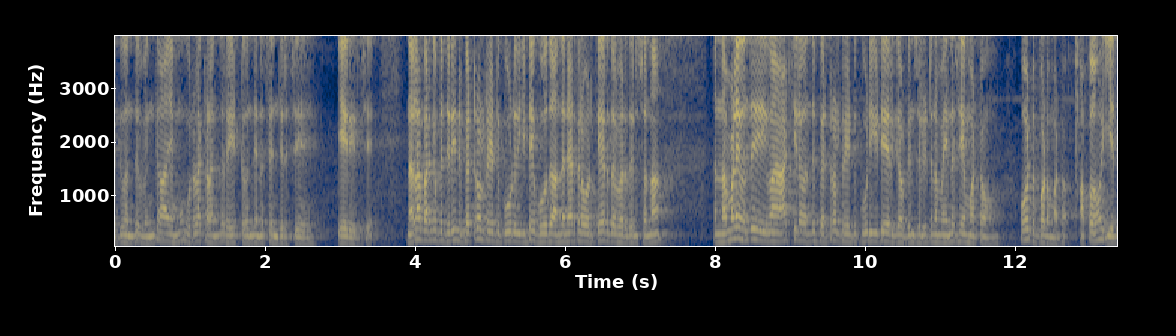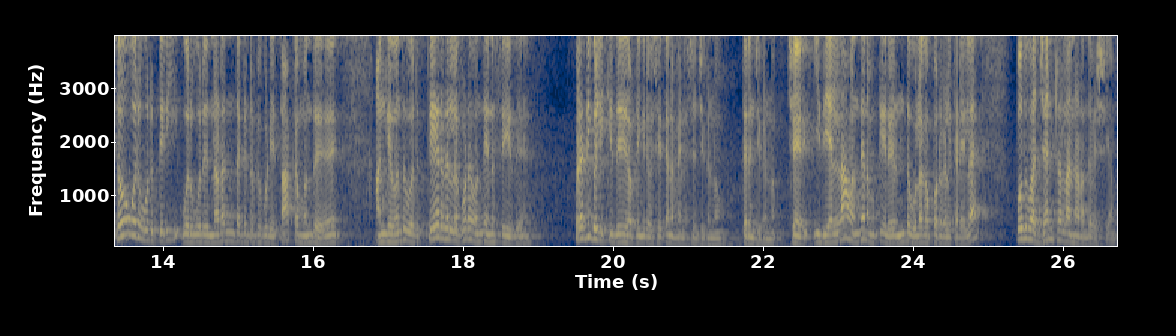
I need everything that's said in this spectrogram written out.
இது வந்து வெங்காயமும் உருளைக்கிழங்கும் ரேட்டு வந்து என்ன செஞ்சிருச்சு? ஏறிடுச்சு நல்லா பாருங்க இப்போ திடீர்னு பெட்ரோல் ரேட்டு கூடுதிக்கிட்டே போகுது. அந்த நேரத்தில் ஒரு தேர்தல் வருதுன்னு சொன்னால் நம்மளே வந்து இவன் ஆட்சியில் வந்து பெட்ரோல் ரேட்டு கூடிக்கிட்டே இருக்குது அப்படின்னு சொல்லிட்டு நம்ம என்ன செய்ய மாட்டோம்? ஓட்டு போட மாட்டோம். அப்போ ஏதோ ஒரு ஒரு பெரிய ஒரு ஒரு நடந்துக்கிட்டு இருக்கக்கூடிய தாக்கம் வந்து அங்கே வந்து ஒரு தேர்தலில் கூட வந்து என்ன செய்யுது? பிரதிபலிக்குது அப்படிங்கிற விஷயத்த நம்ம என்ன செஞ்சுக்கணும்? தெரிஞ்சுக்கணும். சரி இது எல்லாம் வந்து நமக்கு ரெண்டு உலகப் போர்களுக்கு இடையில் பொதுவாக ஜென்ரலாக நடந்த விஷயம்.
